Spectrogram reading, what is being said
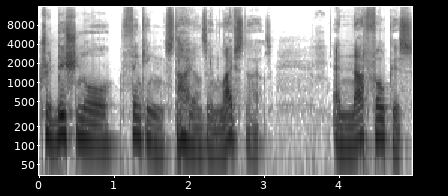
traditional thinking styles and lifestyles and not focus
